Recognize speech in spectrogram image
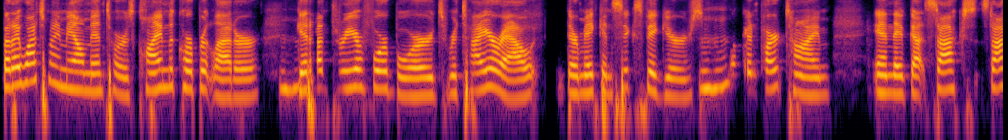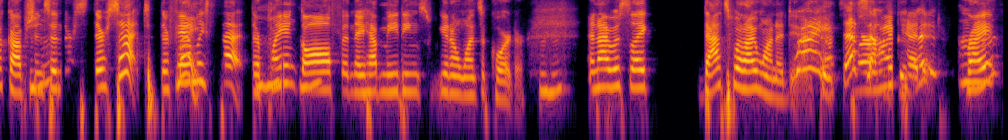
but I watch my male mentors climb the corporate ladder, Mhm. get on three or four boards, retire out. They're making six figures, Mhm. working part time, and they've got stocks, stock options, Mm-hmm. and they're they're set. Their family's set. They're Mhm. playing Mhm. golf, and they have meetings, you know, once a quarter. Mhm. And I was like, that's what I want to do. Right. That where sounds I'm good. headed, right?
